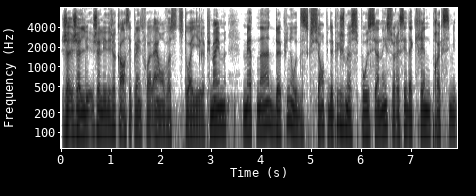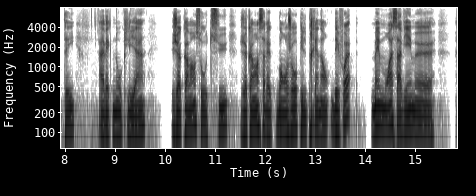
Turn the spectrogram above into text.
je, l'ai, déjà cassé plein de fois. On va se tutoyer. là. Puis même maintenant, depuis nos discussions, puis depuis que je me suis positionné sur essayer de créer une proximité avec nos clients, je commence au-dessus, je commence avec bonjour puis le prénom. Des fois, même moi, ça vient me.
